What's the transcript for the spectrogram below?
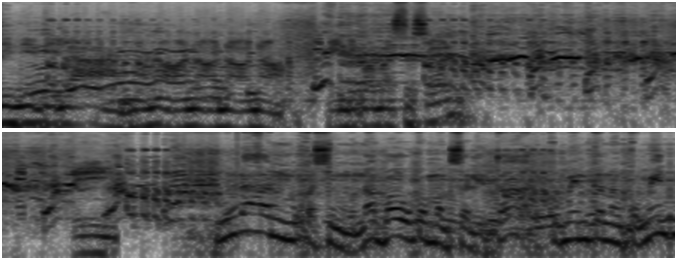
Dinidilaan. No, no, no, no. Eh, hindi pa bastos yun? Eh, Hulaan mo kasi muna bago ka magsalita. Comment ka ng comment.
